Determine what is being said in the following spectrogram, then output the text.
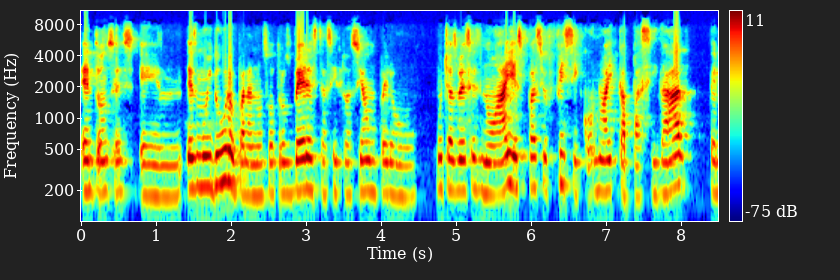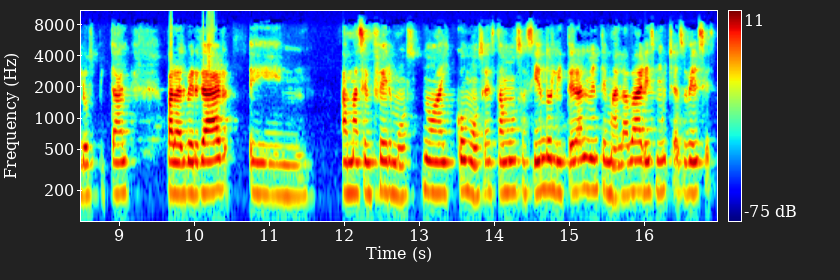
Entonces em, es muy duro para nosotros ver esta situación, pero muchas veces no hay espacio físico, no hay capacidad del hospital para albergar eh, a más enfermos, no hay cómo, o sea, estamos haciendo literalmente malabares muchas veces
